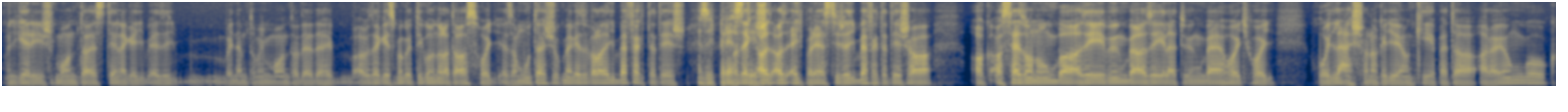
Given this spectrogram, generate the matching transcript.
hogy Geri is mondta, ez tényleg egy, ez egy, vagy nem tudom, hogy mondta, de, de az egész mögötti gondolat az, hogy ez a mutassuk meg, ez valahogy egy befektetés. Ez egy Az egy, presztízs. az, az egy presztízs, egy befektetés a, a, a szezonunkba, az évünkbe, az életünkbe, hogy, hogy, hogy lássanak egy olyan képet a, a rajongók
